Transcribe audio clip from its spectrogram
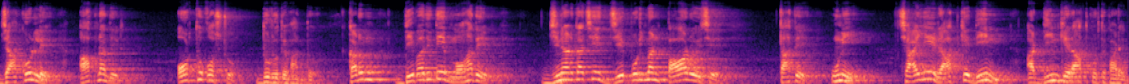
যা করলে আপনাদের অর্থকষ্ট দূর হতে বাধ্য। কারণ দেবাদিদেব মহাদেব জিনার কাছে যে পরিমাণ পাওয়া রয়েছে, তাতে উনি চাইলে রাতকে দিন আর দিনকে রাত করতে পারেন।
